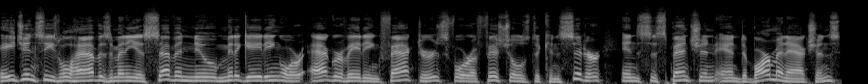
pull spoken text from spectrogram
Agencies will have as many as seven new mitigating or aggravating factors for officials to consider in suspension and debarment actions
